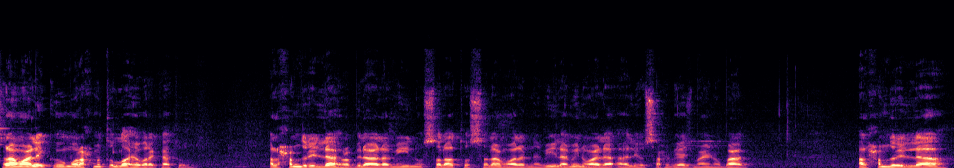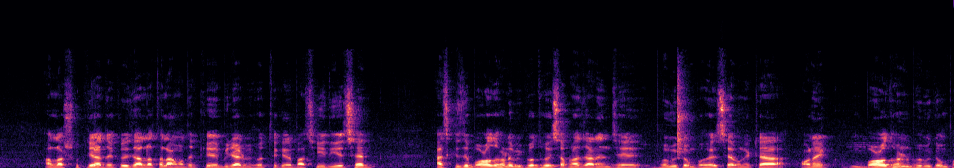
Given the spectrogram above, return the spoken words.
সালামু আলাইকুম রহমতুল্লাহ বরকাত আলহামদুলিল্লাহ রবিল আলমিন ওসলাত ওসালাম আল নবী আমিন ওয়ালা আলী ওসাহাবি আজমাইন ওবাদ আলহামদুলিল্লাহ, আল্লাহ শুক্রিয়া আদায় করি যে আল্লাহ তালা আমাদেরকে বিরাট বিপদ থেকে বাঁচিয়ে দিয়েছেন। আজকে যে বড় ধরনের বিপদ হয়েছে, আপনারা জানেন যে ভূমিকম্প হয়েছে এবং এটা অনেক বড় ধরনের ভূমিকম্প।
